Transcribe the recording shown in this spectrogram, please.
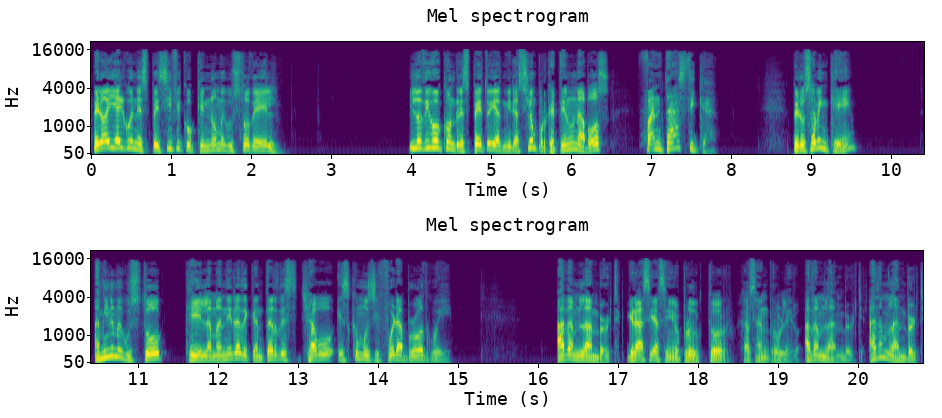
Pero hay algo en específico que no me gustó de él. Y lo digo con respeto y admiración porque tiene una voz fantástica. Pero ¿saben qué? A mí no me gustó que la manera de cantar de este chavo es como si fuera Broadway. Adam Lambert, gracias señor productor Hassan Roblero. Adam Lambert. Adam Lambert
